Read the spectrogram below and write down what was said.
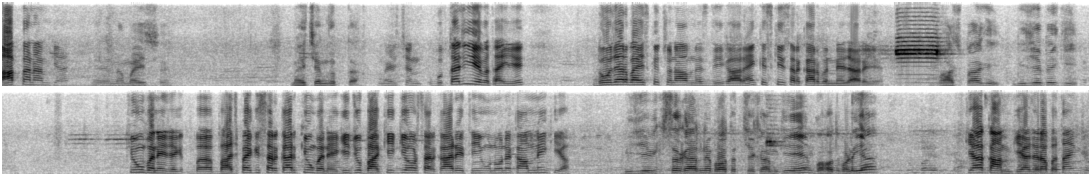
आपका नाम क्या है? मेरा नाम महेश है। महेश चंद गुप्ता। महेश चंद गुप्ता जी ये बताइए 2022 के चुनाव नज़दीक आ रहे हैं किसकी सरकार बनने जा रही है? भाजपा की बीजेपी की? क्यों बने भाजपा की सरकार क्यों बनेगी? जो बाकी की और सरकारें थी उन्होंने काम नहीं किया। बीजेपी की सरकार ने बहुत अच्छे काम किए हैं बहुत बढ़िया। क्या काम किया? जरा बताएँगे।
